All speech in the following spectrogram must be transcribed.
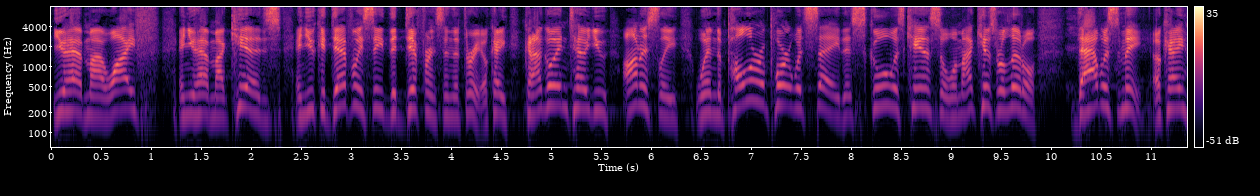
you had my wife, and you have my kids, and you could definitely see the difference in the three. Okay, can I go ahead and tell you honestly, when the Polar Report would say that school was canceled when my kids were little, that was me, okay?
